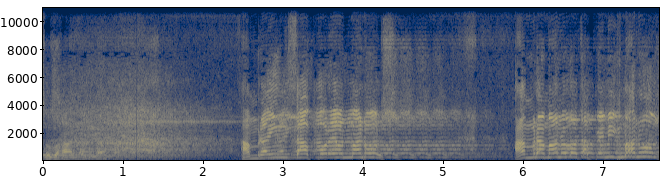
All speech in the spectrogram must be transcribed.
সুবহান আল্লাহ আমরা ইনসাফ পরায়ণ মানুষ। আমরা মানবতা প্রেমিক মানুষ।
